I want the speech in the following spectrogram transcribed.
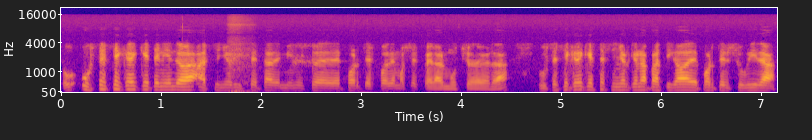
¿Usted se cree que teniendo al señor Iceta de ministro de Deportes podemos esperar mucho, de verdad? ¿Usted se cree que este señor que no ha practicado deporte en su vida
